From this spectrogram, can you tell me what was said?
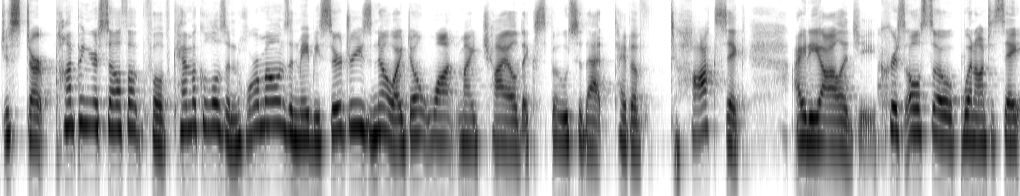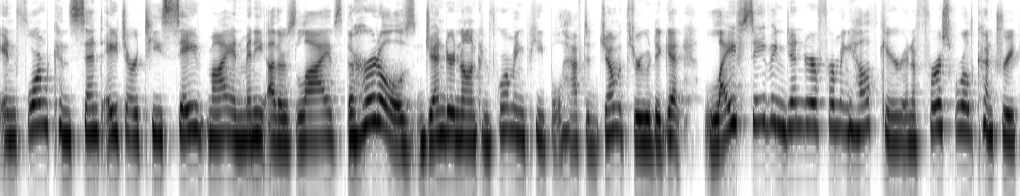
just start pumping yourself up full of chemicals and hormones and maybe surgeries. No, I don't want my child exposed to that type of toxic ideology. Chris also went on to say informed consent HRT saved my and many others' lives. The hurdles gender nonconforming people have to jump through to get life saving gender affirming healthcare in a first world country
